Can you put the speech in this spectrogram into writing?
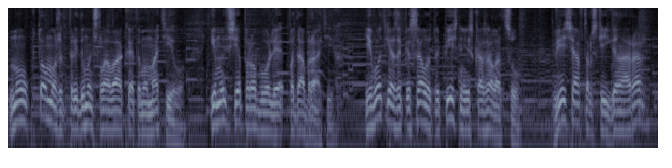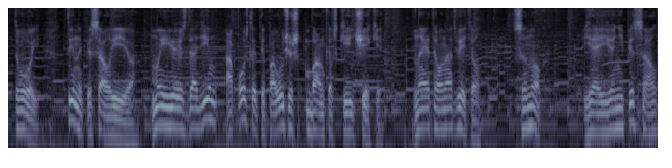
«Ну, кто может придумать слова к этому мотиву?» И мы все пробовали подобрать их. И вот я записал эту песню и сказал отцу, «Весь авторский гонорар твой. Ты написал ее. Мы ее издадим, а после ты получишь банковские чеки». На это он ответил – «Сынок, я ее не писал».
